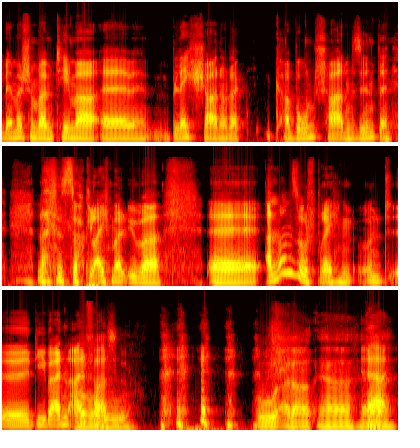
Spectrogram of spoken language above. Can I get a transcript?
wenn wir schon beim Thema äh, Blechschaden oder Carbonschaden sind, dann lass uns doch gleich mal über äh, Alonso sprechen und die beiden Alphas. Oh. oh, ja, ja, ja,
